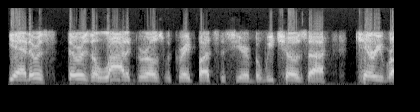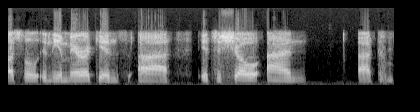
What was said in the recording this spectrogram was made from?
Yeah, there was there was a lot of girls with great butts this year, but we chose uh, Keri Russell in The Americans. Uh, it's a show on uh, com-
